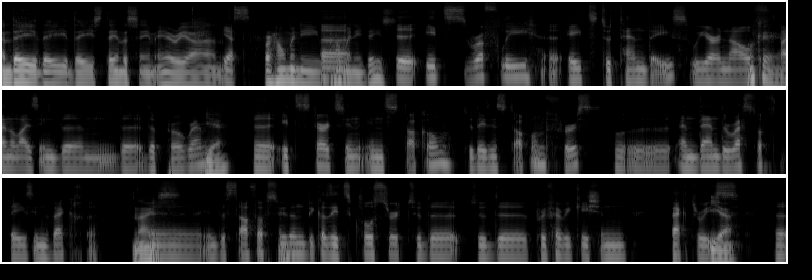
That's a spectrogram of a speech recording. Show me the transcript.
And they they they stay in the same area and Yes. for how many how Uh, many days? Uh, it's roughly uh, eight to ten days. We are now Okay. finalizing the um, the the program. yeah. Uh, it starts in in Stockholm, two days in Stockholm first, uh, and then the rest of the days in Växjö, Nice. uh, in the south of Sweden, because it's closer to the to the prefabrication factories. Uh,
